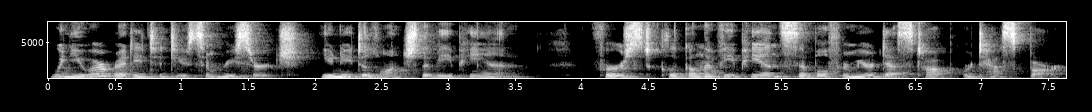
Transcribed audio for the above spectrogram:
When you are ready to do some research, you need to launch the VPN. First, click on the VPN symbol from your desktop or taskbar.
